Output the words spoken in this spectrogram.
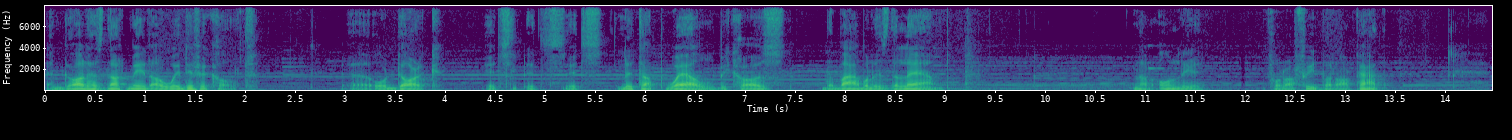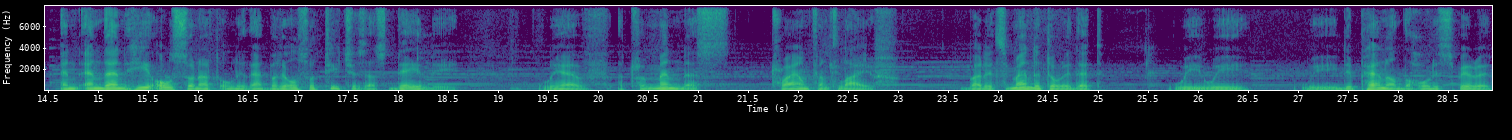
and God has not made our way difficult uh, or dark. It's, it's, it's lit up well because the Bible is the lamp, not only for our feet but our path. And, and then He also, not only that, but He also teaches us daily. We have a tremendous, triumphant life, but it's mandatory that we, we, we depend on the Holy Spirit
